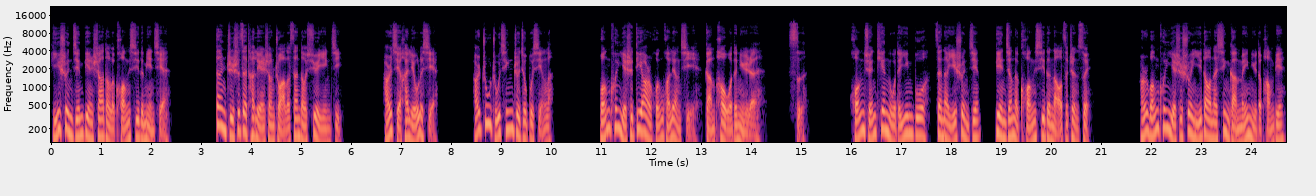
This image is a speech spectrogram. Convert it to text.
一瞬间便杀到了狂熙的面前，但只是在他脸上爪了三道血印记，而且还流了血。而朱竹清这就不行了。王坤也是第二魂环亮起，敢泡我的女人，死！黄泉天弩的音波在那一瞬间便将那狂熙的脑子震碎，而王坤也是瞬移到那性感美女的旁边，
